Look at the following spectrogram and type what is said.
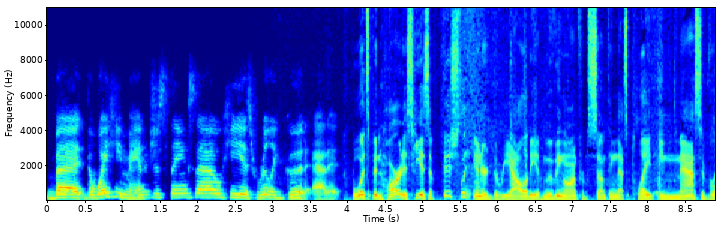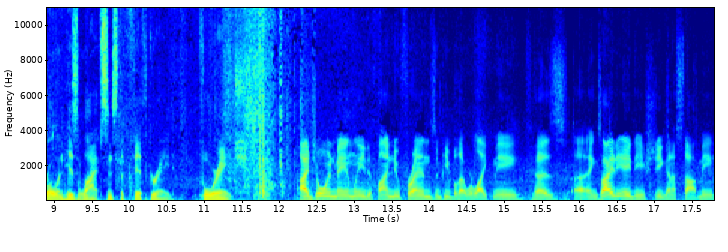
But the way he manages things, though, he is really good at it. But what's been hard is he has officially entered the reality of moving on from something that's played a massive role in his life since the fifth grade 4 H. I joined mainly to find new friends and people that were like me because uh, anxiety and ADHD kind of stopped me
